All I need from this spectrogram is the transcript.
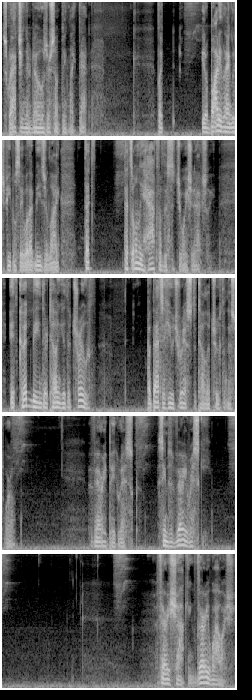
scratching their nose or something like that. But you know, body language people say, well, that means they're lying. That's that's only half of the situation, actually. It could mean they're telling you the truth, but that's a huge risk to tell the truth in this world. Very big risk. Seems very risky. Very shocking, very wowish.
